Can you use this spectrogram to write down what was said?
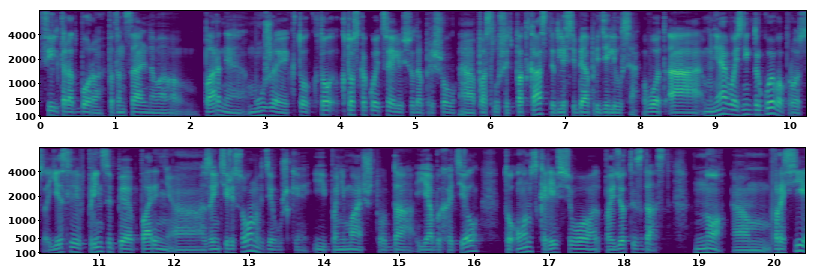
фильтр отбора потенциального парня, мужа, кто, кто, кто с какой целью сюда пришел э, послушать подкаст и для себя определился. Вот. А у меня возник другой вопрос. Если, в принципе, парень э, заинтересован в девушке и понимает, что да, я бы хотел, то он, скорее всего, пойдет и сдаст. Но эм, в России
